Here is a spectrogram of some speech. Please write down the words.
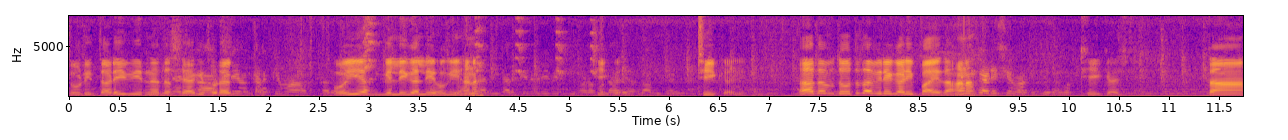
ਤੂੜੀ ਤਾੜੀ ਵੀਰ ਨੇ ਦੱਸਿਆ ਕਿ ਥੋੜਾ ਕਰਕੇ ਮੈਂ ਕਰ- ਉਹੀ ਆ ਗਿੱਲੀ ਗੱਲੀ ਹੋ ਗਈ ਹਨਾ? ਕਰਕੇ ਵਿੱਚ ਮਾੜਾ ਠੀਕ ਮੋਟਾ ਹੈ। ਲਾ ਦਿੱਤਾ ਜੀ। ਠੀਕ ਹੈ ਜੀ। ਆ ਤਾਂ ਦੁੱਧ ਤਾਂ ਵੀਰੇ ਗਾੜੀ ਪਾਏਦਾ ਹਨਾ? ਬਾਕੀ ਗਾੜੀ ਸੇਵਾ ਕੀਤੀ ਇਹਦਾ ਬਾਕੀ। ਠੀਕ ਹੈ ਜੀ। ਤਾਂ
